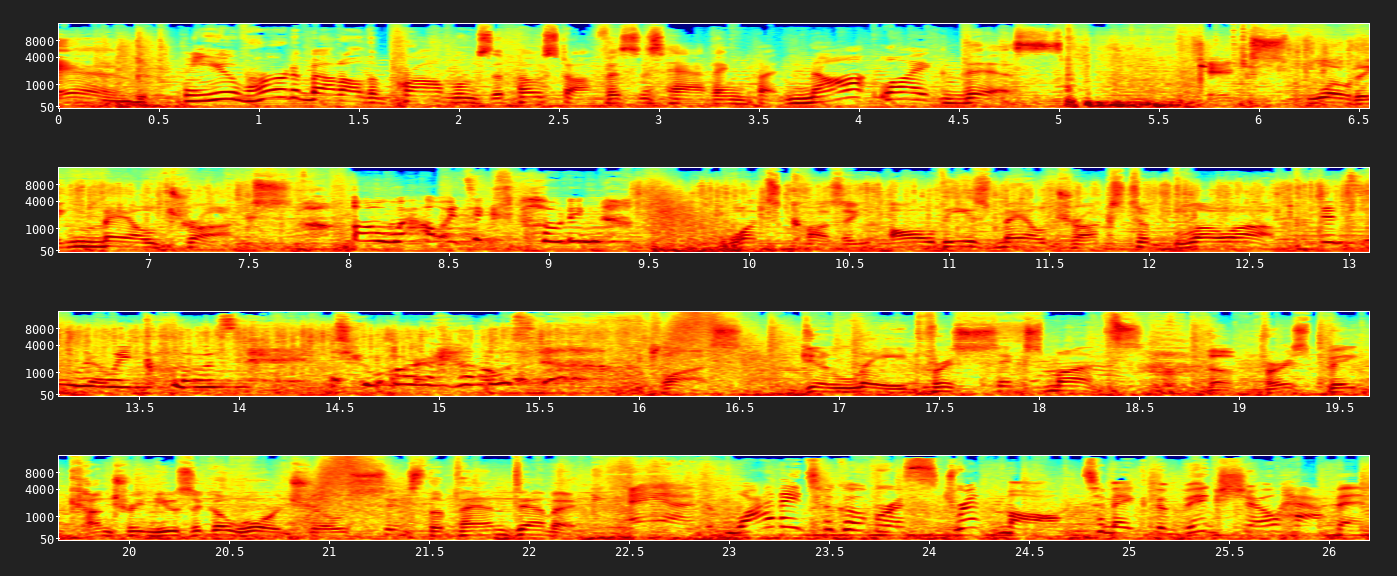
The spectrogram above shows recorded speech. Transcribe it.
And you've heard about all the problems the post office is having, but not like this. Exploding mail trucks. Oh, wow, it's exploding. What's causing all these mail trucks to blow up? It's really close to our house. Plus, delayed for six months. The first big country music award show since the pandemic. And why they took over a strip mall to make the big show happen.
